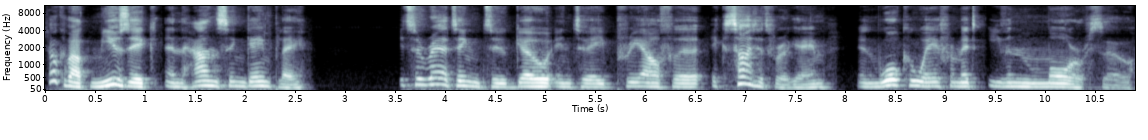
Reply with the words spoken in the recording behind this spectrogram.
Talk about music enhancing gameplay. It's a rare thing to go into a pre-alpha excited for a game and walk away from it even more so.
